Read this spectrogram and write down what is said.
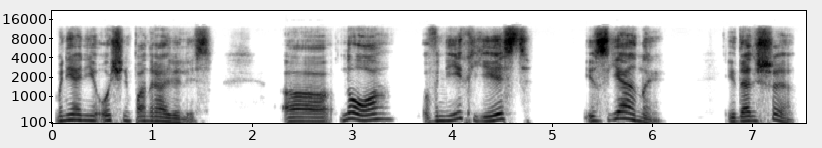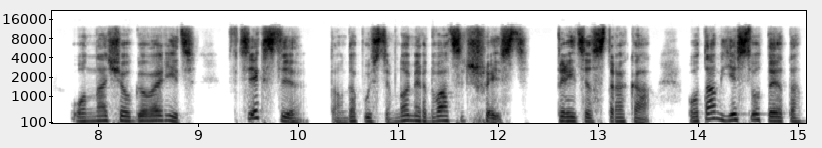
Мне они очень понравились. А, но в них есть изъяны. И дальше он начал говорить, в тексте, там, допустим, номер 26, третья строка, вот там есть вот это.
